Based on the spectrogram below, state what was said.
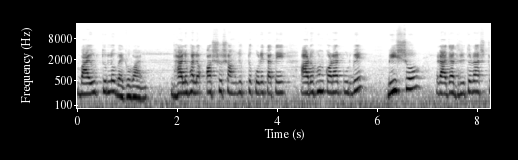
বায়ুর তুল্য বেগবান। ভালো ভালো অশ্ব সংযুক্ত করে তাতে আরোহণ করার পূর্বে ভীষ্ম, রাজা ধৃতরাষ্ট্র,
